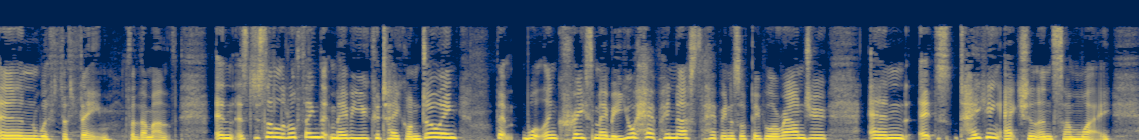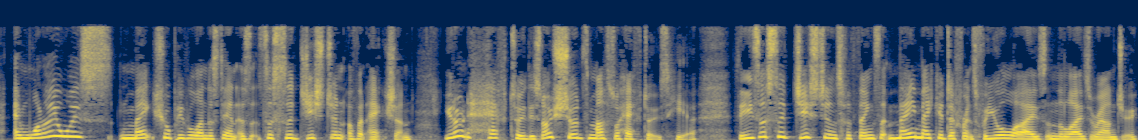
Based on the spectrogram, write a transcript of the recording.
in with the theme for the month. And it's just a little thing that maybe you could take on doing that will increase maybe your happiness, the happiness of people around you, and it's taking action in some way. And what I always make sure people understand is it's a suggestion of an action. You don't have to, there's no shoulds, musts, or have tos here. These are suggestions for things that may make a difference for your lives and the lives around you.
